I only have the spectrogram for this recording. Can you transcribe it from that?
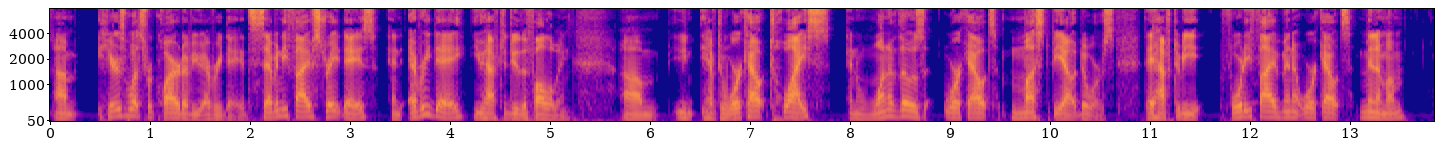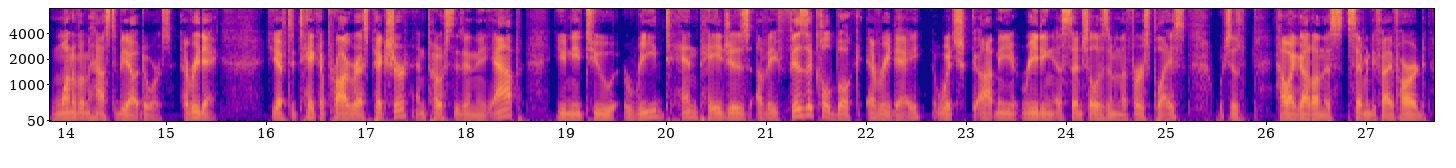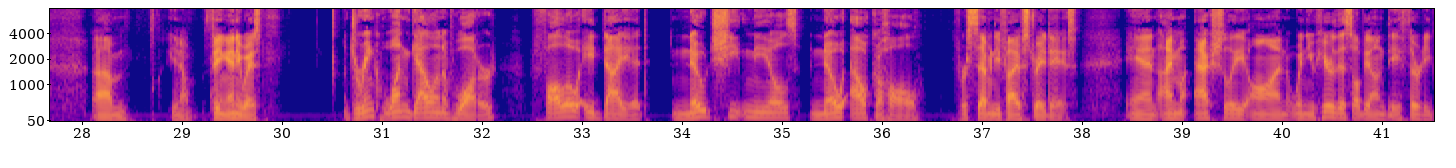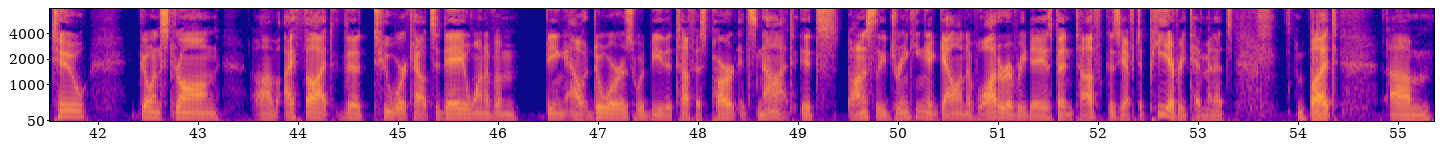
Um, here's what's required of you every day. It's 75 straight days, and every day you have to do the following. Um, you have to work out twice, and one of those workouts must be outdoors. They have to be 45 minute workouts minimum. One of them has to be outdoors every day. You have to take a progress picture and post it in the app. You need to read 10 pages of a physical book every day, which got me reading Essentialism in the first place, which is how I got on this 75 hard, um, you know, thing. Anyways, drink one gallon of water, follow a diet, no cheap meals, no alcohol for 75 straight days. And I'm actually on, when you hear this, I'll be on day 32, going strong. Um, I thought the two workouts a day, one of them being outdoors, would be the toughest part. It's not. It's honestly drinking a gallon of water every day has been tough because you have to pee every 10 minutes. But um,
